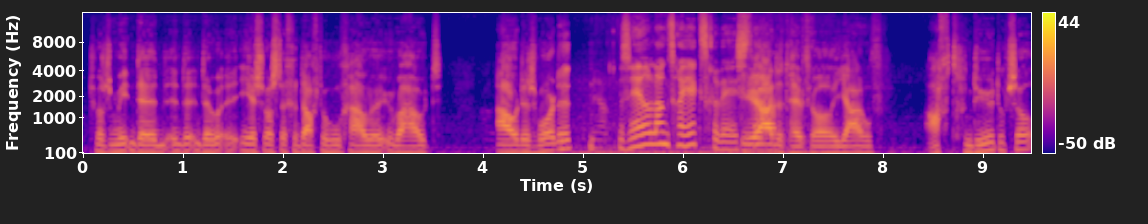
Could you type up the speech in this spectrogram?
Het was de, de, de, de- eerst was de gedachte, hoe gaan we überhaupt ouders worden? Dat is een heel lang traject geweest. hè? Ja, dat heeft wel een jaar of acht geduurd of zo.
